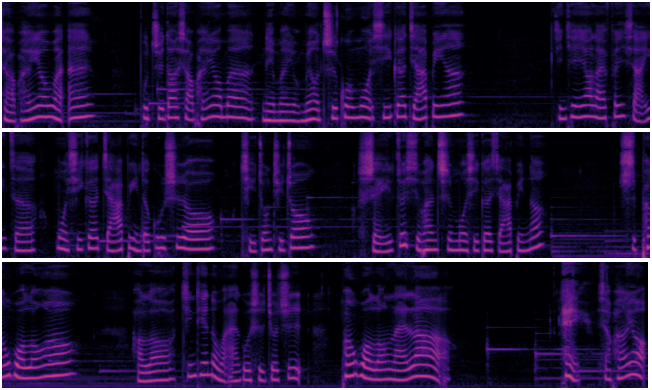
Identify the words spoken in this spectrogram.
小朋友晚安。不知道小朋友们，你们有没有吃过墨西哥夹饼啊？今天要来分享一则墨西哥夹饼的故事哦。其中，其中谁最喜欢吃墨西哥夹饼呢？是喷火龙哦。好了，今天的晚安故事就是喷火龙来了。嘿，小朋友，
